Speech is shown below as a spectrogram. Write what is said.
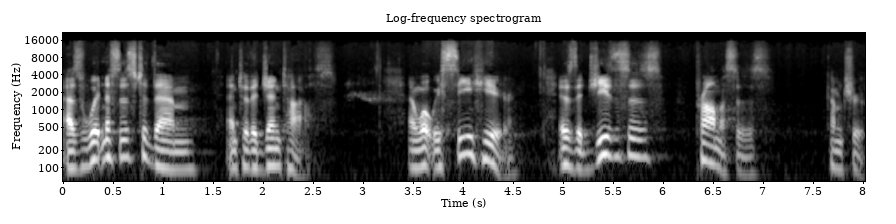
as witnesses to them and to the Gentiles. And what we see here is that Jesus' promises come true.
